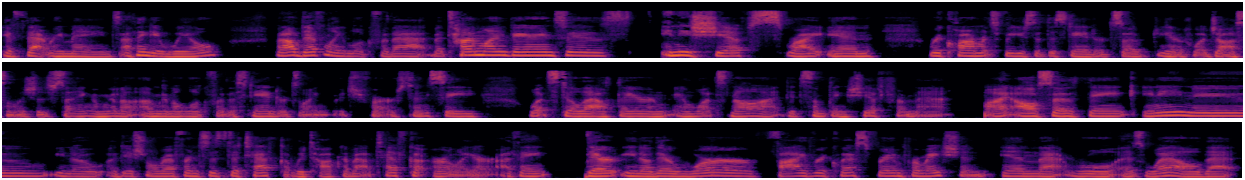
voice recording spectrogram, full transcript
if that remains. I think it will, but I'll definitely look for that. But timeline variances, any shifts, right, in requirements for use of the standards. So, you know, what Jocelyn was just saying, I'm gonna I'm gonna look for the standards language first and see what's still out there and, and what's not. Did something shift from that? I also think any new, you know, additional references to TEFCA. We talked about TEFCA earlier. I think there, you know, there were five requests for information in that rule as well. That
